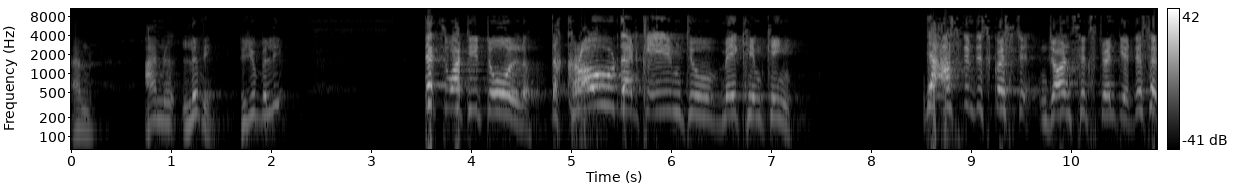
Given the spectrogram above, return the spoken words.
I'm, I'm living. Do you believe? That's what he told the crowd that came to make him king. They asked him this question in John 6, 28. They said,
